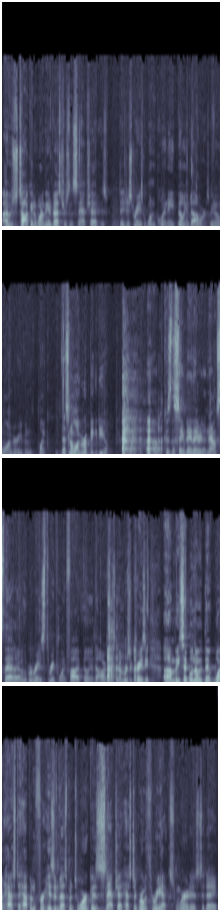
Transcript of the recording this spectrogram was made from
I was just talking to one of the investors in Snapchat. Who's, they just raised 1.8 billion dollars. We no longer even like that's no longer a big deal because um, the same day they announced that uh, Uber raised 3.5 billion dollars. These numbers are crazy. Um, but he said, well, no. That what has to happen for his investment to work is Snapchat has to grow 3x from where it is today.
